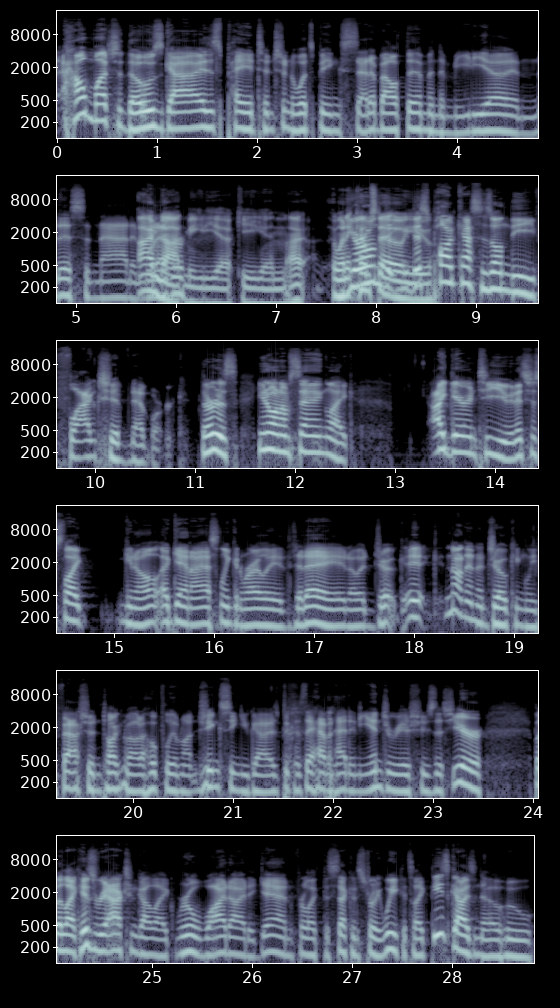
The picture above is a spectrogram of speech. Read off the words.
how much those guys pay attention to what's being said about them in the media and this and that. And I'm whatever. not media, Keegan. I when it You're comes to the, OU, this podcast is on the flagship network. There is, you know what I'm saying? Like, I guarantee you, and it's just like, you know, again, I asked Lincoln Riley today, you know, a joke, it, not in a jokingly fashion, talking about, hopefully, I'm not jinxing you guys because they haven't had any injury issues this year. But like his reaction got like real wide eyed again for like the second straight week. It's like these guys know who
